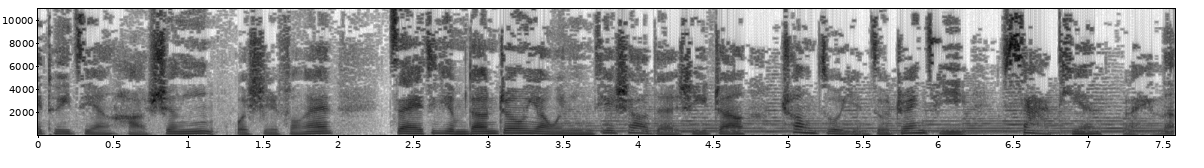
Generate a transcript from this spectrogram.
来推荐好声音，我是冯安。在今节目当中，要为您介绍的是一张创作演奏专辑《夏天来了》。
